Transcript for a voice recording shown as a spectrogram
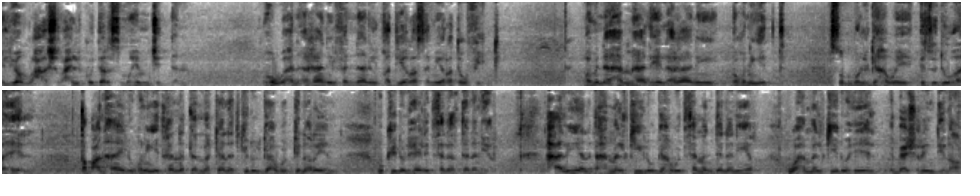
اليوم راح أشرح لكم درس مهم جدا وهو عن أغاني الفنان القديرة سميرة توفيق. ومن أهم هذه الأغاني أغنية صبوا القهوة ازدوها هيل. طبعا هاي الأغنية تغنت لما كانت كيلو القهوة بدينارين وكيلو الهيل بثلاث دنانير. حاليا أهمل كيلو قهوة بثمان دنانير وأهمل كيلو هيل بعشرين دينار.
